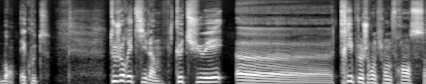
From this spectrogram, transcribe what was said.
Bon, écoute. Toujours est-il que tu es euh, triple champion de France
